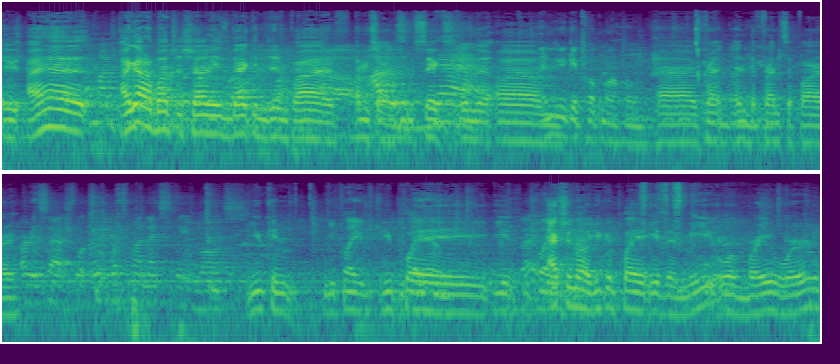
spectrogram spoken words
dude, I had I got a bunch of shinies back in Gen Five. I'm sorry, Gen Six in the I um need to get Pokemon home. uh friend in the friend Safari. Alright, Sash, what, what's my next game, boss? You can You play. you him. play either, play- actually no, you can play either me or Braveword,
